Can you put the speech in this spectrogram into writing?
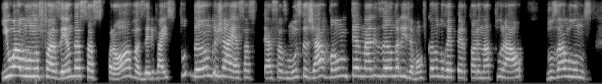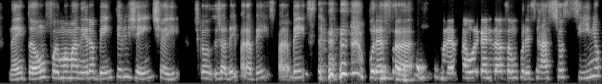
E o aluno fazendo essas provas, ele vai estudando já essas, essas músicas, já vão internalizando ali, já vão ficando no repertório natural dos alunos, né? Então foi uma maneira bem inteligente aí Acho que eu já dei parabéns, parabéns por essa, por essa organização, por esse raciocínio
